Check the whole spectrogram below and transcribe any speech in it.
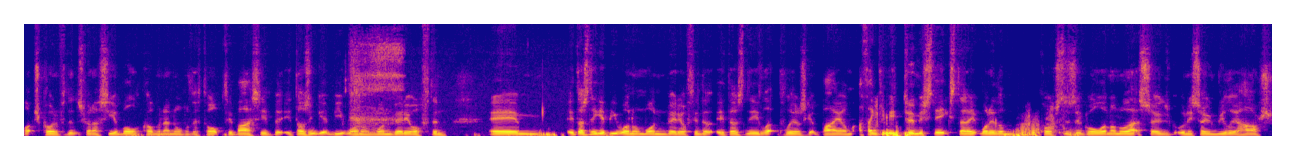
much confidence when I see a ball coming in over the top to Bassey, But he doesn't get beat one on one very often. Um, it doesn't get beat one on one very often. It doesn't let players get by him. I think he made two mistakes tonight. One of them cost us a goal, and I know that sounds going to sound really harsh,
